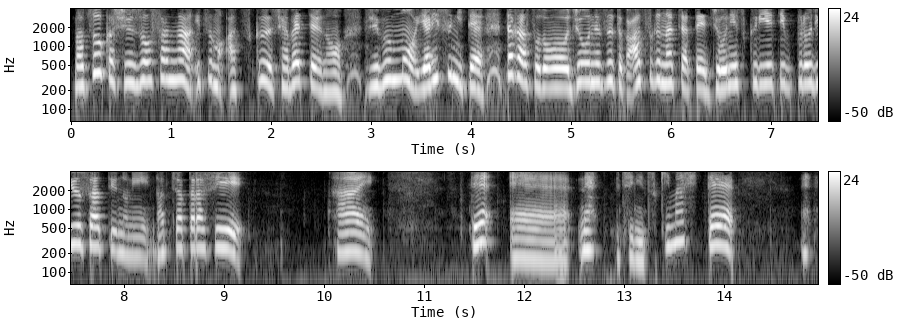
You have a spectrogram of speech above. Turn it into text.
松岡修造さんがいつも熱く喋ってるのを自分もやりすぎて、だからその情熱とか熱くなっちゃって、情熱クリエイティブプロデューサーっていうのになっちゃったらしい。はい。で、えー、ね、うちに着きまして、え、今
